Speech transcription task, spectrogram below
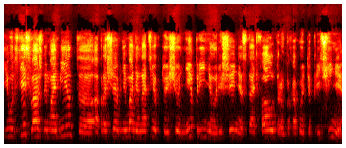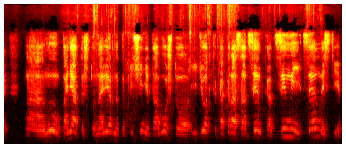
И вот здесь важный момент, э, обращаю внимание на тех, кто еще не принял решение стать фаундером по какой-то причине. А, ну, понятно, что, наверное, по причине того, что идет как раз оценка цены и ценности.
